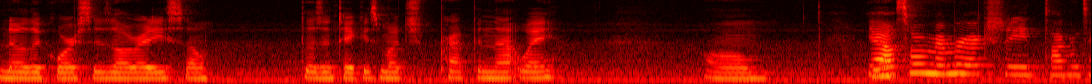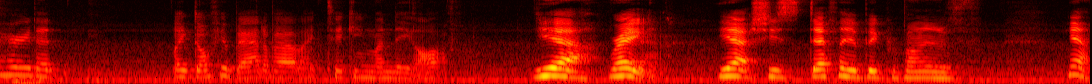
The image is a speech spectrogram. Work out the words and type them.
know the courses already, so doesn't take as much prep in that way. Um, Yeah, Yeah. I also remember actually talking to her that like don't feel bad about like taking Monday off. yeah, right. Yeah. Yeah, she's definitely a big proponent of, yeah,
